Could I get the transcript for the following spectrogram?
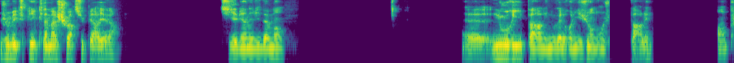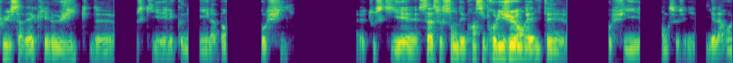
Je m'explique, la mâchoire supérieure, qui est bien évidemment euh, nourrie par les nouvelles religions dont je parler, en plus avec les logiques de tout ce qui est l'économie, la banque, le profit, euh, tout ce qui est, ça, ce sont des principes religieux en réalité. il y a la religion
